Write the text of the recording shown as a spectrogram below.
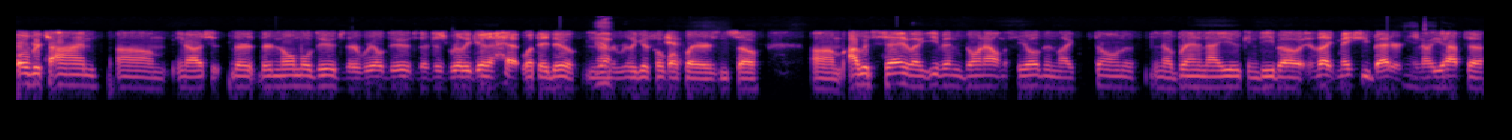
over time, um, you know, it's just, they're they're normal dudes, they're real dudes, they're just really good at what they do. You know, yep. they're really good football players, and so. Um, I would say like even going out in the field and like throwing with you know Brandon Aiyuk and Deebo, it like makes you better. You know, you have to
